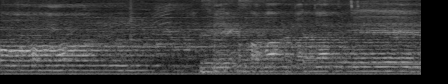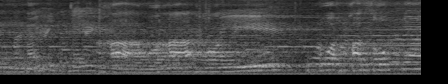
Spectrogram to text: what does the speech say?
องเสียงสว่างกระจัดแจ้งในใจข้าวลาถอยพวกผสมใหญ่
